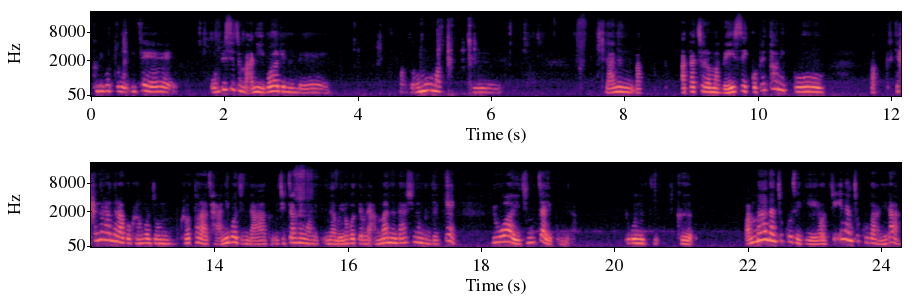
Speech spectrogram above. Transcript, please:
그리고 또 이제 원피스 좀 많이 입어야겠는데 막 너무 막 그 나는 막 아까처럼 막 레이스 있고 패턴 있고 막 그렇게 하늘하늘하고 그런 건 좀 그렇더라 잘 안 입어진다 그리고 직장 생활이나 뭐 이런 것 때문에 안 맞는다 하시는 분들께 요 아이 진짜 예쁩니다. 요거는 그 완만한 초코색이에요. 진한 초코가 아니라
